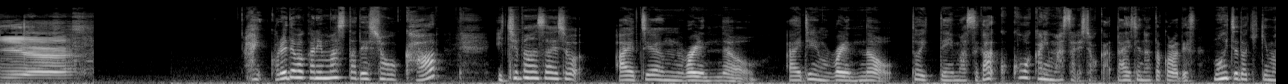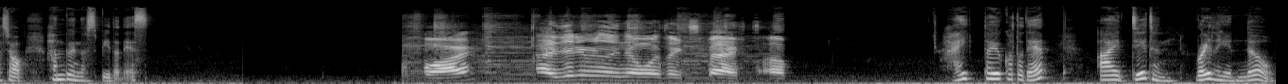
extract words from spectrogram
year. はい、これでわかりましたでしょうか？一番最初、I didn't really know I didn't really know と言っていますが、ここわかりましたでしょうか？大事なところです。もう一度聞きましょう。半分のスピードです。Really. はい、ということで、I didn't really know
